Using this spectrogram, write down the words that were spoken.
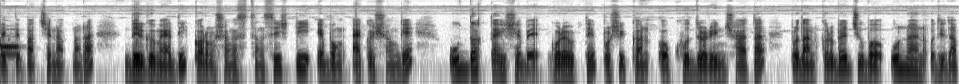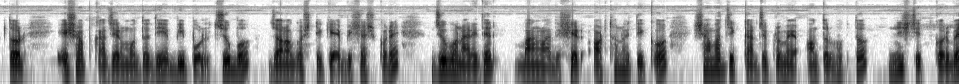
দেখতে পাচ্ছেন আপনারা। দীর্ঘমেয়াদী কর্মসংস্থান সৃষ্টি এবং একই সঙ্গে উদ্যোক্তা হিসেবে গড়ে উঠতে প্রশিক্ষণ ও ক্ষুদ্র ঋণ সহায়তা প্রদান করবে যুব উন্নয়ন অধিদপ্তর। এসব কাজের মধ্য দিয়ে বিপুল যুব জনগোষ্ঠীকে বিশেষ করে যুব নারীদের বাংলাদেশের অর্থনৈতিক ও সামাজিক কার্যক্রমে অন্তর্ভুক্ত নিশ্চিত করবে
